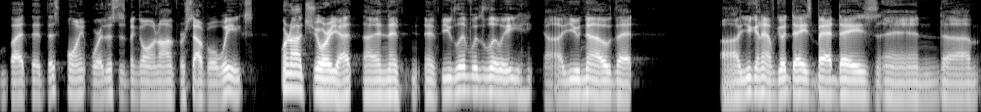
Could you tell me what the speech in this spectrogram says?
But at this point, where this has been going on for several weeks, we're not sure yet. And if if you live with Lewy, uh, you know that uh, you can have good days, bad days, and um,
